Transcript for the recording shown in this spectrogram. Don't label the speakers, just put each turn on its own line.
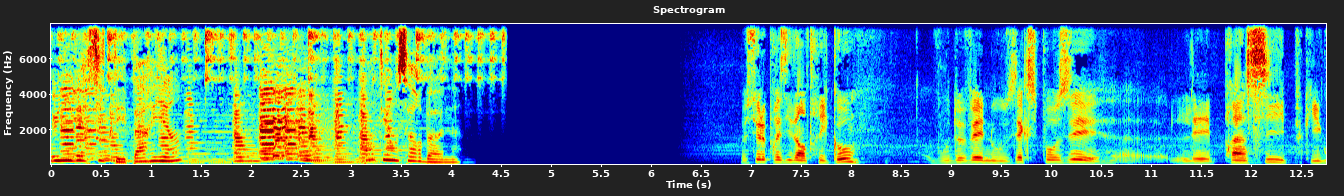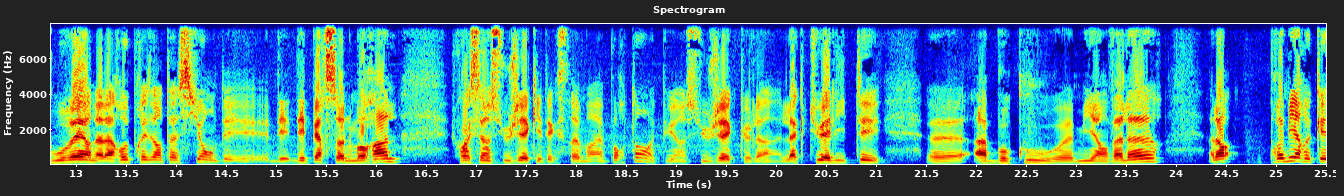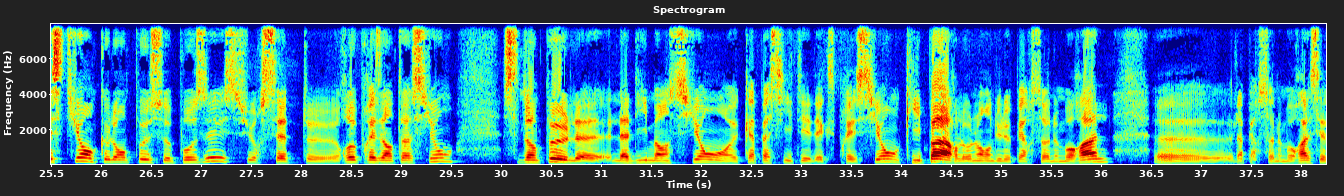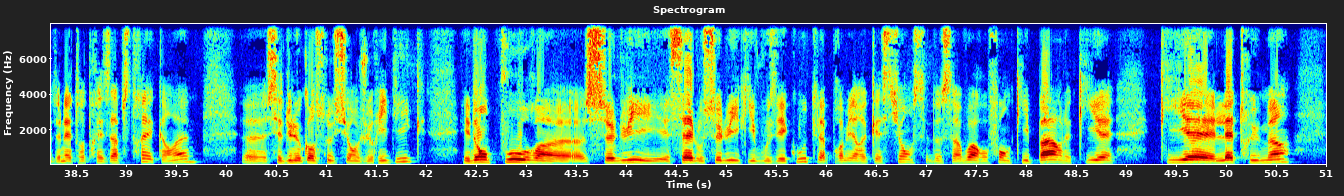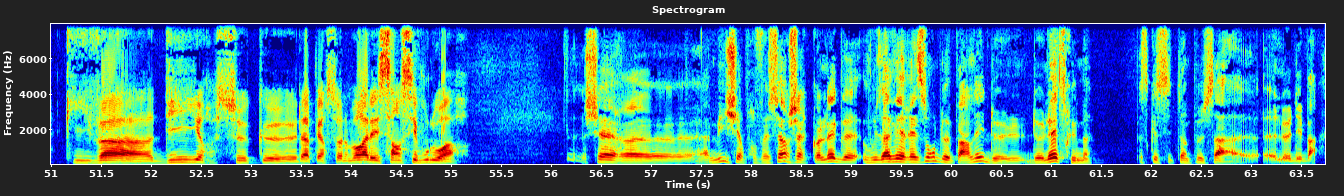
Université Paris 1, Panthéon-Sorbonne.
Monsieur le Président Tricot, vous devez nous exposer euh, les principes qui gouvernent la représentation des, personnes morales. Je crois que c'est un sujet qui est extrêmement important et puis un sujet que l'actualité euh, a beaucoup euh, mis en valeur. Alors, première question que l'on peut se poser sur cette représentation, c'est un peu la, dimension euh, capacité d'expression qui parle au nom d'une personne morale. Euh, la personne morale, c'est un être très abstrait quand même. Euh, c'est une construction juridique. Et donc pour celui, celle ou celui qui vous écoute, la première question, c'est de savoir au fond qui parle, qui est l'être humain qui va dire ce que la personne morale est censée vouloir
cher euh, ami, cher professeur, chers collègues, vous avez raison de parler de, l'être humain, parce que c'est un peu ça euh, le débat,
